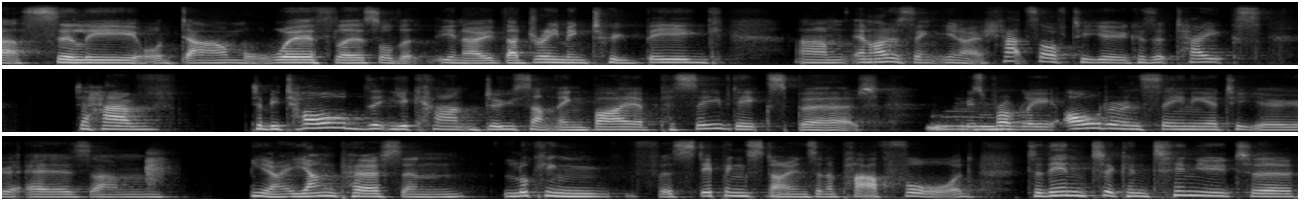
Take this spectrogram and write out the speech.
are silly or dumb or worthless or that you know they're dreaming too big um, and i just think you know hats off to you because it takes to have to be told that you can't do something by a perceived expert mm. who's probably older and senior to you as um, you know a young person looking for stepping stones and a path forward to then to continue to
